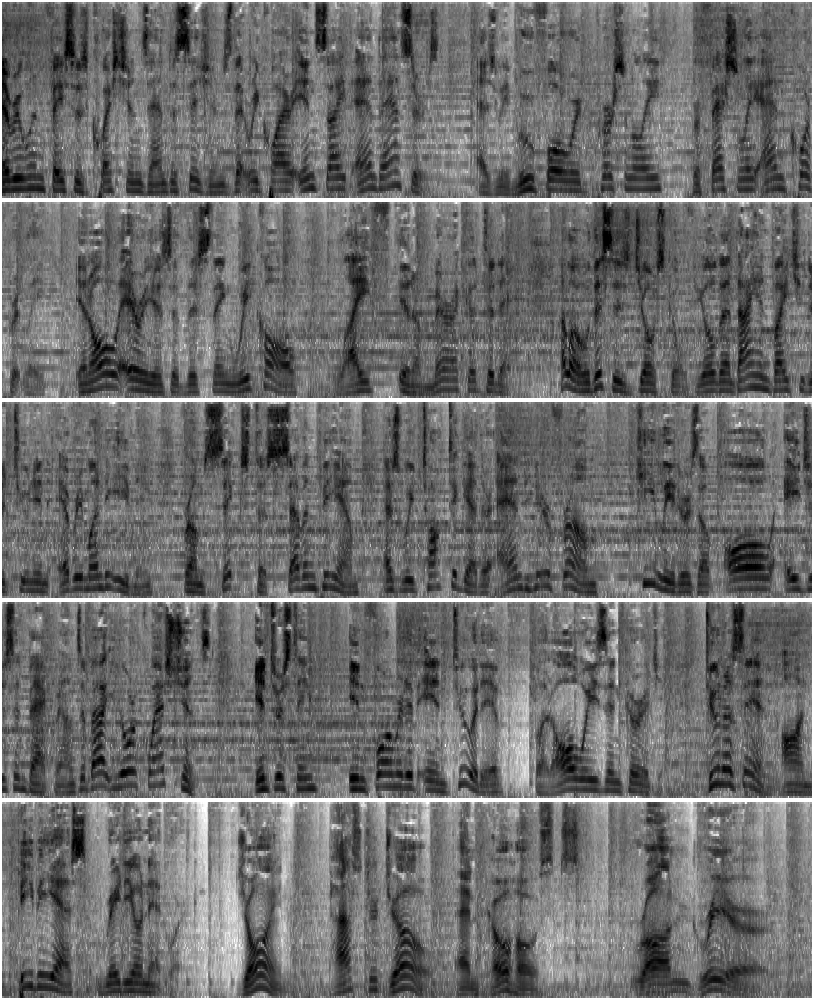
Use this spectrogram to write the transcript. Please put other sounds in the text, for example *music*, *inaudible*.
Everyone faces questions and decisions that require insight and answers as we move forward personally, professionally, and corporately in all areas of this thing we call life in America today. Hello, this is Joe Schofield, and I invite you to tune in every Monday evening from 6 to 7 p.m. as we talk together and hear from key leaders of all ages and backgrounds about your questions. Interesting, informative, intuitive, but always encouraging. Tune us in on BBS Radio Network. Join Pastor Joe and co hosts Ron Greer,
